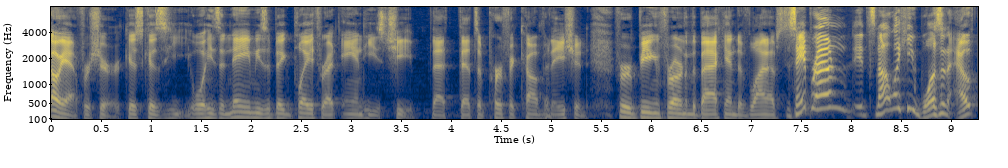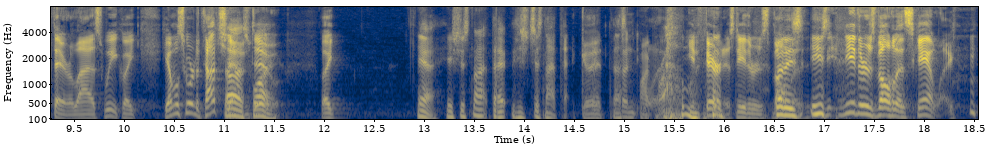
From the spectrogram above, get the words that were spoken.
Oh yeah, for sure. Because because he well he's a name, he's a big play threat, and he's cheap. That that's a perfect combination for being thrown in the back end of lineups. St. Brown, it's not like he wasn't out there last week. Like he almost scored a touchdown that's too. Like Yeah, he's just not that. He's just not that good. That's my problem. In fairness, neither is But he's- Valdes. he's- neither is Valdes-Scantling.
